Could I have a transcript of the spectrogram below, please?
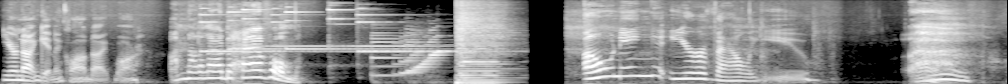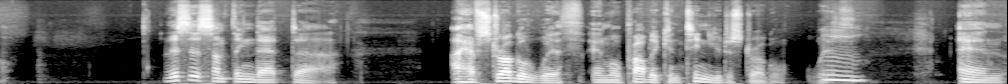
You're not getting a Klondike bar. I'm not allowed to have them. Owning your value. This is something that uh, I have struggled with and will probably continue to struggle with. And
